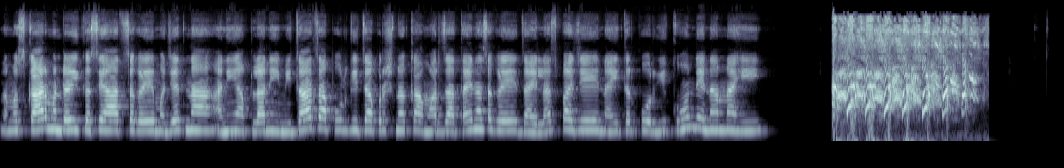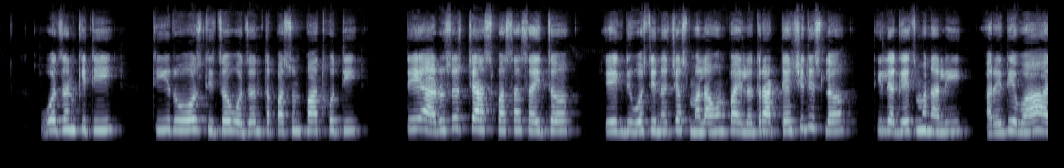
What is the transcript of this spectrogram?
नमस्कार मंडळी कसे आहात सगळे? मजेत ना? आणि आपला नेहमीचाच आपुलकीचा प्रश्न कामावर जाताय ना सगळे? जायलाच पाहिजे नाहीतर पोरगी कोण देणार नाही? वजन किती? ती रोज तिचं वजन तपासून पाहत होती. ते अडुसष्टच्या आसपास असायचं. एक दिवस तिनं चष्मा लावून पाहिलं तर अठ्ठ्याऐंशी दिसलं. ती लगेच म्हणाली अरे देवा हा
